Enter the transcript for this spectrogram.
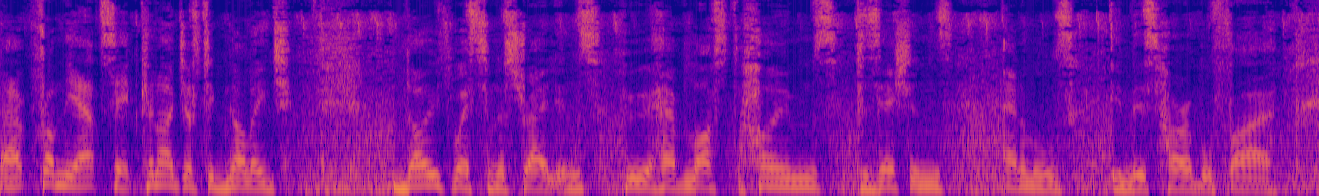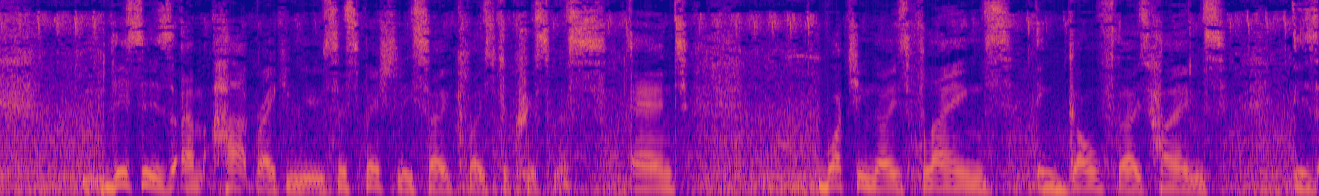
Uh, from the outset, can I just acknowledge those Western Australians who have lost homes, possessions, animals in this horrible fire. This is um, heartbreaking news, especially so close to Christmas. And watching those flames engulf those homes is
